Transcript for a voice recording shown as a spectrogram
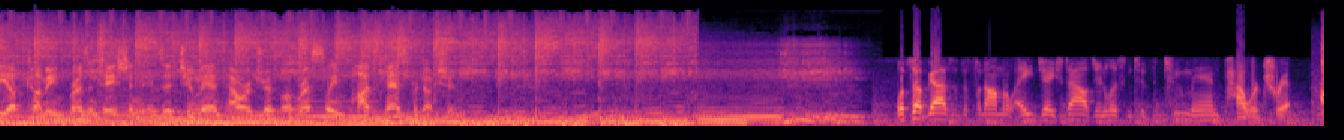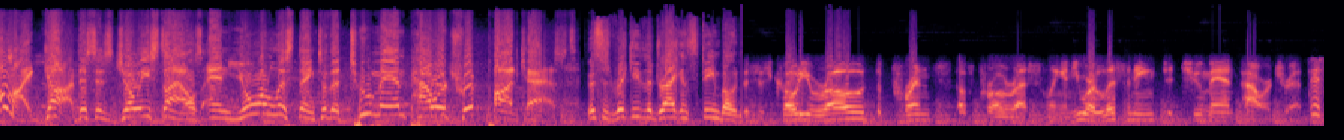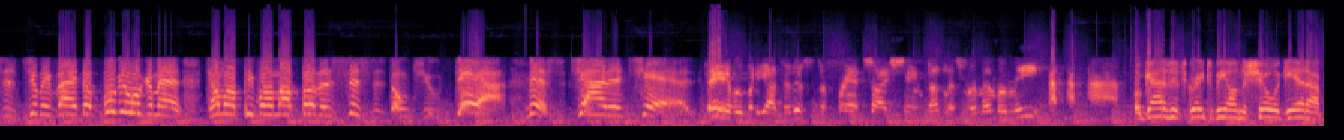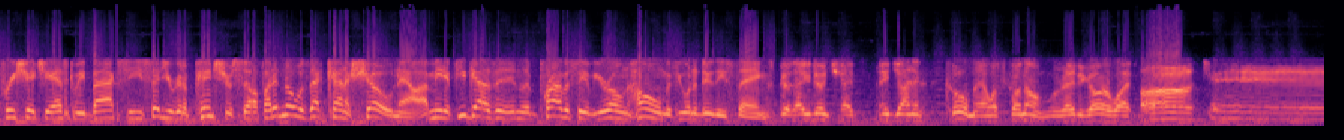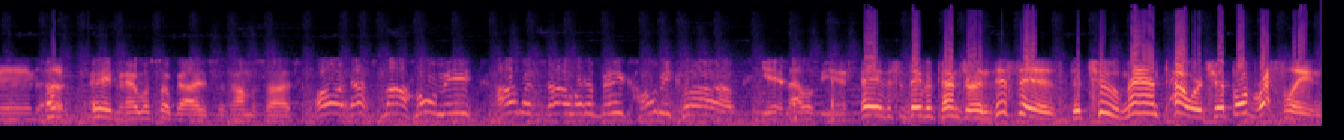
The upcoming presentation is a two man power trip of wrestling podcast production. What's up, guys? It's the phenomenal AJ Styles, and you're listening to the Two Man Power Trip. Oh my God, this is Joey Styles, and you're listening to the Two Man Power Trip podcast. This is Ricky the Dragon Steamboat. This is Cody Rhodes, the Prince of Pro Wrestling, and you are listening to Two Man Power Trip. This is Jimmy Van, the Boogie Woogie Man. Tell my people and my brothers and sisters, don't you dare miss John and Chad. Hey, everybody out there, this is the franchise Shane Douglas. Remember me? well, guys, it's great to be on the show again. I appreciate you asking me back. So you said you were going to pinch yourself. I didn't know it was that kind of show. Now, I mean, if you guys are in the privacy of your own home, if you want to do these things. Good. How you doing, Chad? Hey, Johnny. Cool, man. What's going on? We ready to go or what? Uh, Hey man, what's up guys? This is Homicide. Oh, that's my homie, Homicide with a big homie club. Yeah, that would be it. Hey, this is David Penzer, and this is the two-man power trip of wrestling.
